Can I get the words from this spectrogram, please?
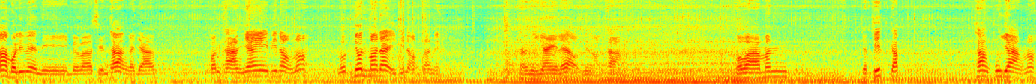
มาบริเวณนี้แบบว่าเส้นทางก็ยาค่อนข้างใหญ่พี่น้องเนาะรถยนต์มาได้พี่น้องทางนี้ทางนี้ใหญ่แล้วพี่น้องทาง เพราะว่ามันจะติดกับทางผู้ย่างเนาะ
